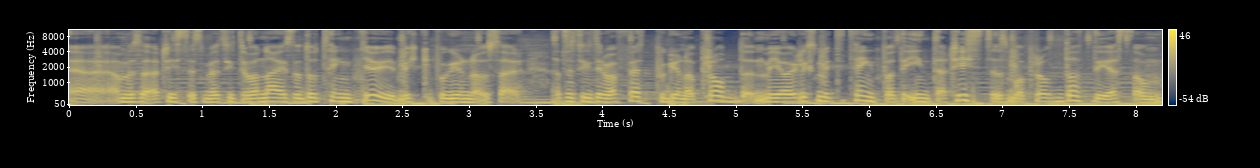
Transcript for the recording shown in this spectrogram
eh, så här, artister som jag tyckte var nice. Och då tänkte jag ju mycket på grund av så här, att jag tyckte det var fett på grund av prodden. Men jag har ju liksom inte tänkt på att det är inte artisten som har proddat det som,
